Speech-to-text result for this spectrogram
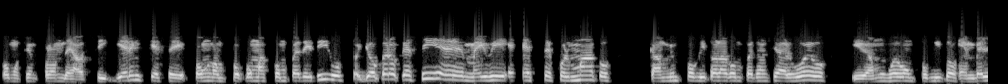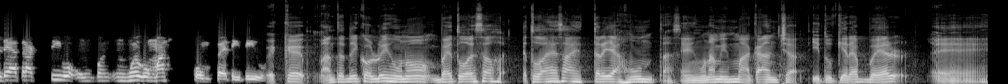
como siempre han dejado. Si quieren que se ponga un poco más competitivo, pues yo creo que sí, eh, maybe este formato cambie un poquito la competencia del juego y veamos un juego un poquito, en vez de atractivo, un, un juego más competitivo. Es que antes de ir con Luis, uno ve todas esas, todas esas estrellas juntas en una misma cancha y tú quieres ver eh,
